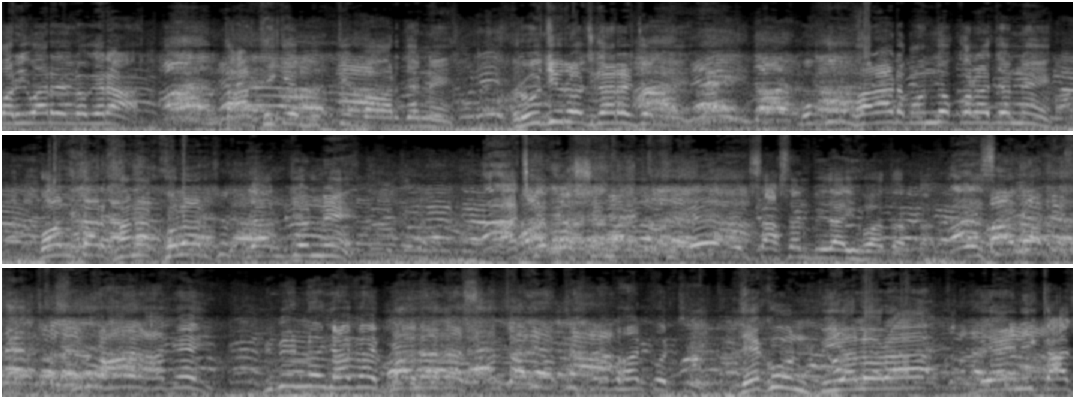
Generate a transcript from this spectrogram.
পরিবারের লোকেরা তার থেকে মুক্তি পাওয়ার জন্যে রুজি রোজগারের জন্য পুকুর ভরাট বন্ধ করার জন্যে কলকারখানা খোলার জন্যে আজকে পশ্চিমবাংলা থেকে এই শাসন বিদায়ী হওয়া দরকার। শুরু হওয়ার আগেই বিভিন্ন জায়গায় বিএলআররা সরকারি অফিস ব্যবহার করছে। দেখুন বিয়ালোরা বেআইনি কাজ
